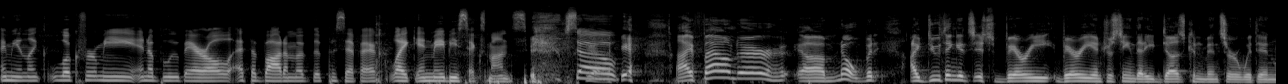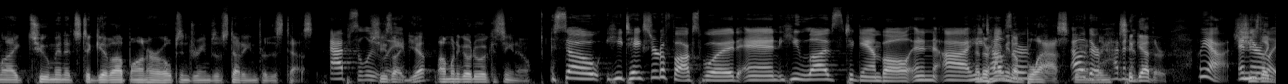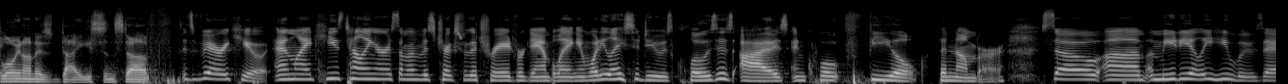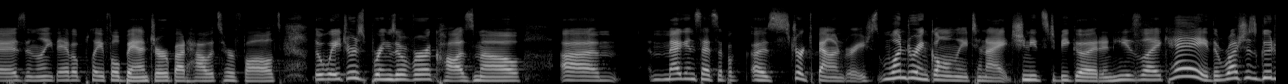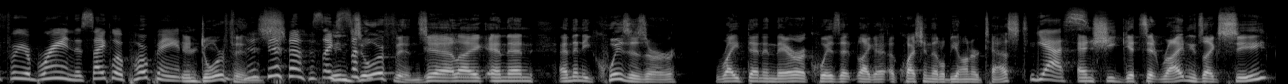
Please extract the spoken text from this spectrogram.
I mean like look for me in a blue barrel at the bottom of the Pacific like in maybe 6 months. So yeah, I found her. Um, no, but I do think it's it's very very interesting that he does convince her within like two minutes to give up on her hopes and dreams of studying for this test. absolutely. She's like, "Yep, I'm going to go to a casino." So he takes her to Foxwood and he loves to gamble and uh he and they're tells having her, a blast Oh, they're having a- together. oh yeah. And She's like, like blowing on his dice and stuff. It's very cute. And like he's telling her some of his tricks for the trade for gambling. And what he likes to do is close his eyes and quote, feel the number. So um, immediately he loses and like they have a playful banter about how it's her fault. The waitress brings over a Cosmo. Um, Megan sets up a, a strict boundary. She's one drink only tonight. She needs to be good. And he's like, hey, the rush is good for your brain. The cyclopropane. endorphins like, endorphins yeah like and then and then he quizzes her right then and there a quiz that like a, a question that'll be on her test yes. and she gets it right and he's like see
